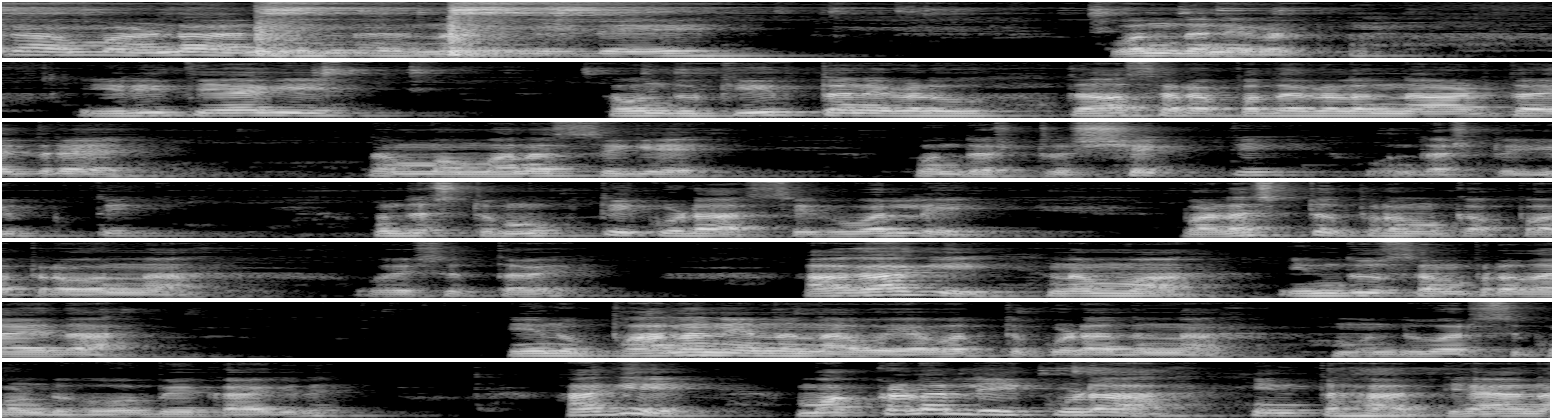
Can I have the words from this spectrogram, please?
ರಮಣ ನಿನ್ನ ನಂಬಿದೆ. ವಂದನೆಗಳು. ಈ ರೀತಿಯಾಗಿ ಒಂದು ಕೀರ್ತನೆಗಳು ದಾಸರ ಪದಗಳನ್ನು ಆಡ್ತಾ ಇದ್ದರೆ ನಮ್ಮ ಮನಸ್ಸಿಗೆ ಒಂದಷ್ಟು ಶಕ್ತಿ, ಒಂದಷ್ಟು ಯುಕ್ತಿ, ಒಂದಷ್ಟು ಮುಕ್ತಿ ಕೂಡ ಸಿಗುವಲ್ಲಿ ಬಹಳಷ್ಟು ಪ್ರಮುಖ ಪಾತ್ರವನ್ನು ವಹಿಸುತ್ತವೆ. ಹಾಗಾಗಿ ನಮ್ಮ ಹಿಂದೂ ಸಂಪ್ರದಾಯದ ಏನು ಪಾಲನೆಯನ್ನು ನಾವು ಯಾವತ್ತೂ ಕೂಡ ಅದನ್ನು ಮುಂದುವರಿಸಿಕೊಂಡು ಹೋಗಬೇಕಾಗಿದೆ. ಹಾಗೆ ಮಕ್ಕಳಲ್ಲಿ ಕೂಡ ಇಂತಹ ಧ್ಯಾನ,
